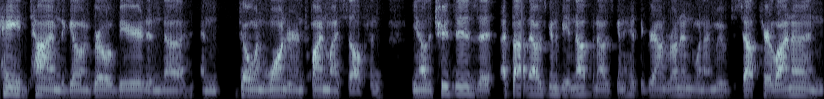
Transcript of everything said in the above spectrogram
paid time to go and grow a beard and uh, and go and wander and find myself. And you know, the truth is that I thought that was going to be enough, and I was going to hit the ground running when I moved to South Carolina and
